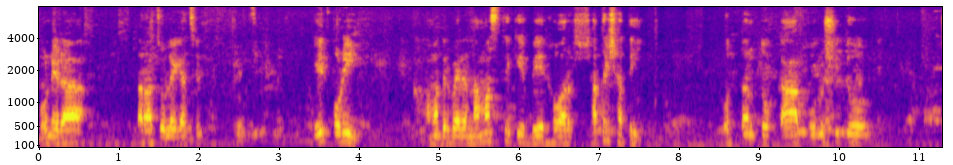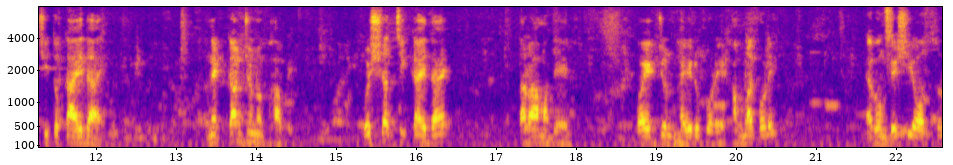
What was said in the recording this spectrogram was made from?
বোনেরা তারা চলে গেছেন। এরপরেই আমাদের ভাইরা নামাজ থেকে বের হওয়ার সাথে সাথেই অত্যন্ত কা চিত কায়দায় ন্যাক্কারজনকভাবে ঐশ্বরিক কায়দায় তারা আমাদের কয়েকজন ভাইয়ের উপরে হামলা করে এবং দেশীয় অস্ত্র,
